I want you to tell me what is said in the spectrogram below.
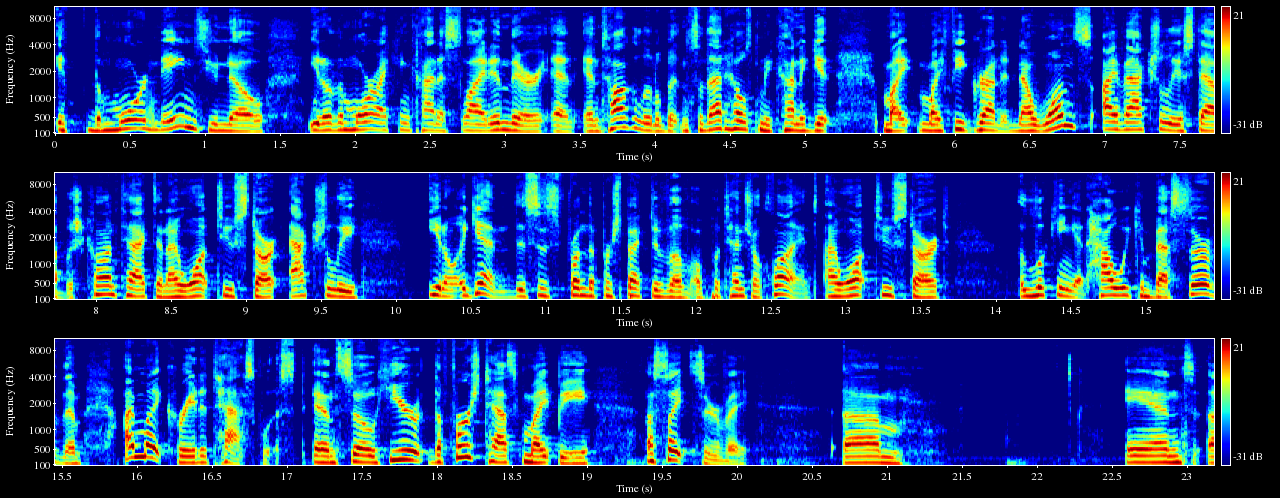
if the more names you know, you know, the more I can kind of slide in there and, and talk a little bit, and so that helps me kind of get my my feet grounded. Now, once I've actually established contact and I want to start actually, you know, again, this is from the perspective of a potential client. I want to start looking at how we can best serve them. I might create a task list. And so here, the first task might be a site survey. Um, and uh,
